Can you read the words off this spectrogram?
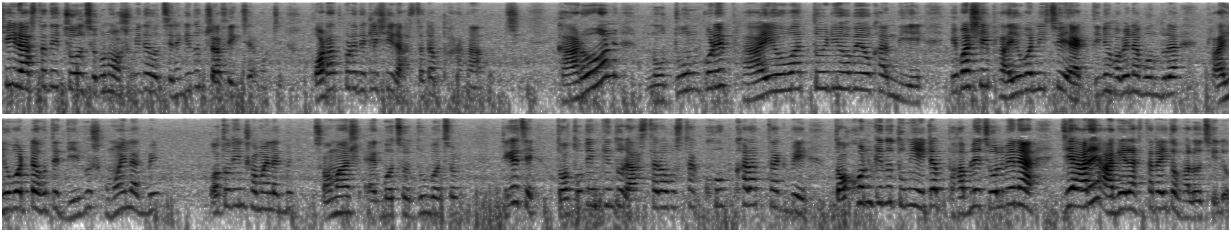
সেই রাস্তা দিয়ে চলছে, কোনো অসুবিধা হচ্ছে না, কিন্তু ট্রাফিক জ্যাম হচ্ছে। হঠাৎ করে দেখলে সেই রাস্তাটা ভাঙা হচ্ছে। কারণ নতুন করে ফ্লাইওভার তৈরি হবে ওখান দিয়ে। এবার সেই ফ্লাইওভার নিশ্চয়ই একদিনে হবে না, বন্ধুরা। ফ্লাইওভারটা হতে দীর্ঘ সময় লাগবে। কতদিন সময় লাগবে? ছ মাস এক বছর, দু বছর? ঠিক আছে? ততদিন কিন্তু রাস্তার অবস্থা খুব খারাপ থাকবে। তখন কিন্তু তুমি এটা ভাবলে চলবে না যে, আরে, আগের রাস্তাটাই তো ভালো ছিল।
